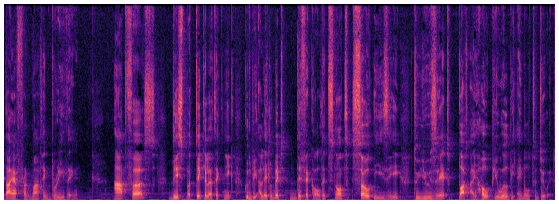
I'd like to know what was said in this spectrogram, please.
diaphragmatic breathing. At first, this particular technique could be a little bit difficult. It's not so easy to use it, but I hope you will be able to do it.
